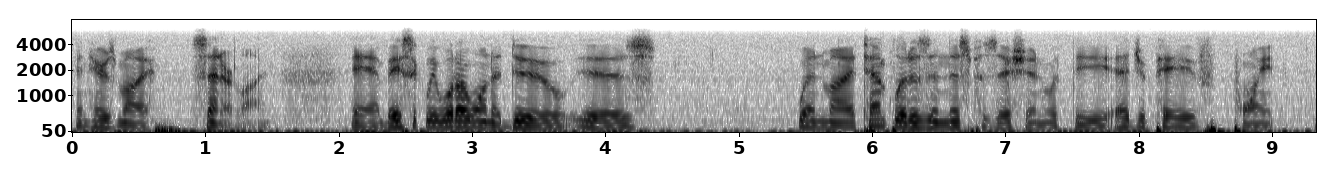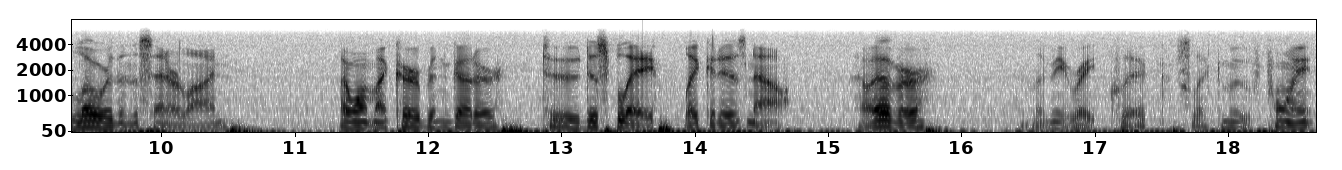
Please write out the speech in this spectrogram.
and here's my center line. And basically what I want to do is, when my template is in this position with the edge of pave point lower than the center line, I want my curb and gutter to display like it is now. However, let me right click, select move point.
